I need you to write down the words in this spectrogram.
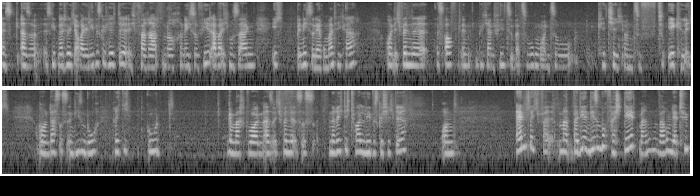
es, also es gibt natürlich auch eine Liebesgeschichte. Ich verrate noch nicht so viel, aber ich muss sagen, ich bin nicht so der Romantiker. Und ich finde es oft in Büchern viel zu überzogen und zu kitschig und zu, zu ekelig. Und das ist in diesem Buch richtig gut gemacht worden. Also ich finde, es ist eine richtig tolle Liebesgeschichte. Und endlich, bei dir in diesem Buch versteht man, warum der Typ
